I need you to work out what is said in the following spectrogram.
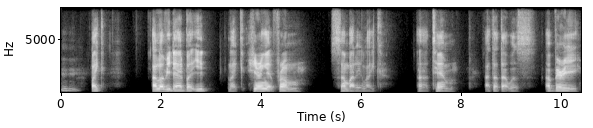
Mhm. Like, I love you, Dad, but you like hearing it from somebody like uh, Tim. I thought that was a very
